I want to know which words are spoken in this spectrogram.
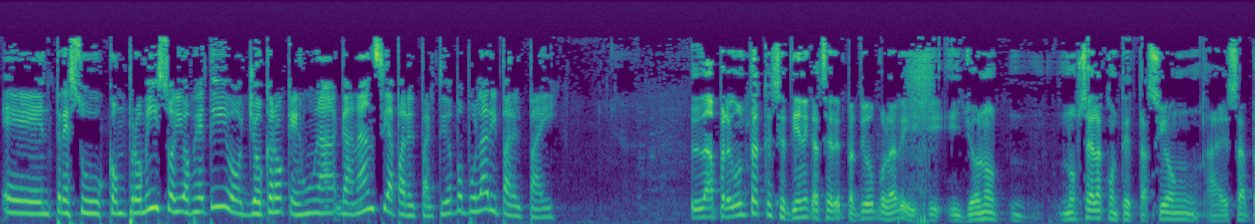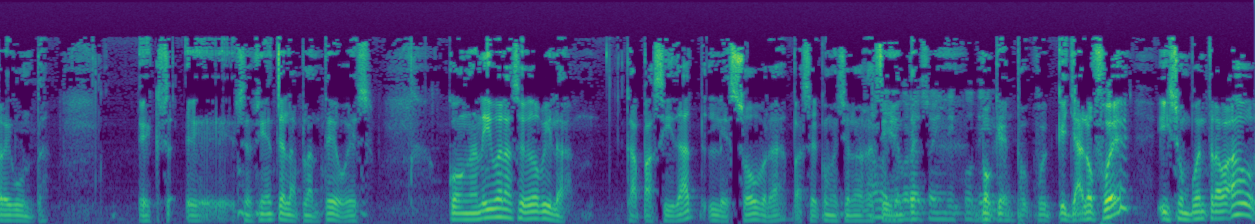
eh, entre sus compromisos y objetivos, yo creo que es una ganancia para el Partido Popular y para el país. La pregunta que se tiene que hacer el Partido Popular, y, y, yo no, no sé la contestación a esa pregunta, eh, sencillamente la planteo, es con Aníbal Acevedo Vila, capacidad le sobra para ser convencional residente. Porque, porque ya lo fue, hizo un buen trabajo,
